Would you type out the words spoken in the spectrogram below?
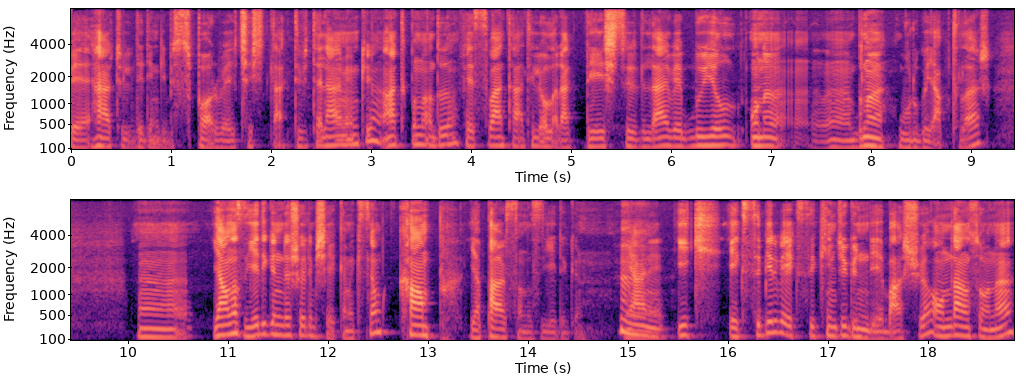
Ve her türlü dediğim gibi spor ve çeşitli aktiviteler mümkün. Artık bunun adını festival tatili olarak değiştirdiler ve bu yıl ona e, buna vurgu yaptılar. Ee, yalnız 7 günde şöyle bir şey eklemek istiyorum. Kamp yaparsanız 7 gün. Yani ilk eksi bir ve eksi ikinci gün diye başlıyor. Ondan sonra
